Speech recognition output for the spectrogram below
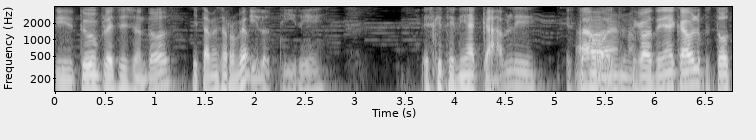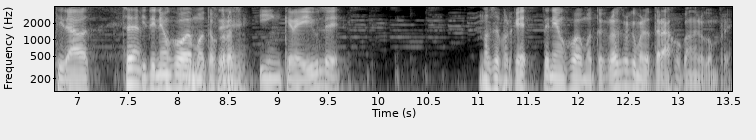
Y tuve un PlayStation 2. ¿Y también se rompió? Y lo tiré. Es que tenía cable. Estaba, ah, Cuando tenía cable, pues todo tirabas. Sí. Y tenía un juego de motocross increíble. No sé por qué. Tenía un juego de motocross porque me lo trajo cuando lo compré.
